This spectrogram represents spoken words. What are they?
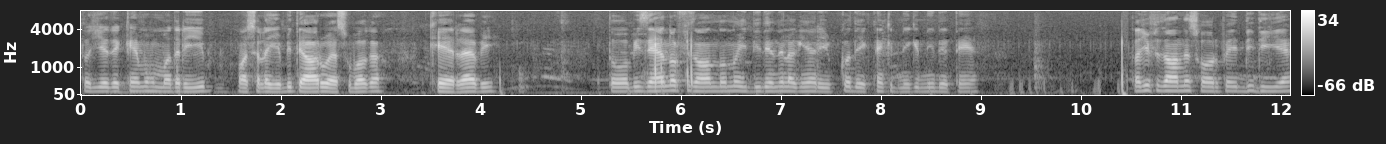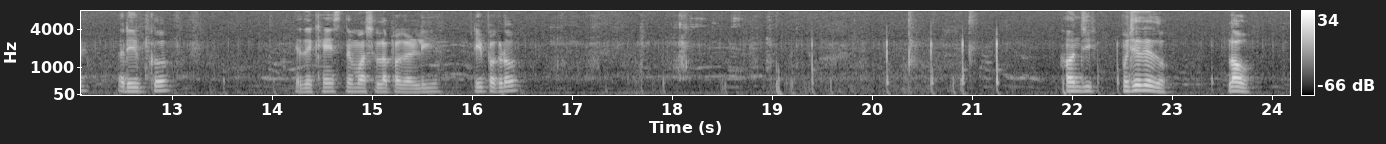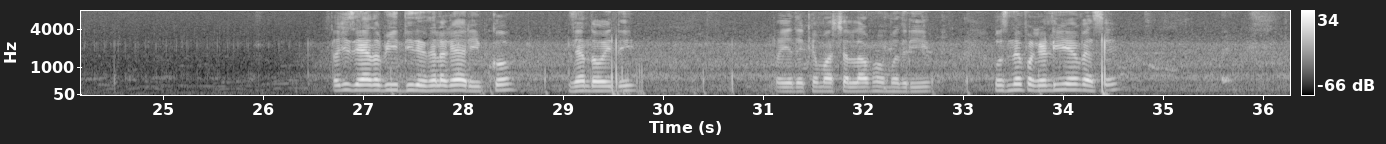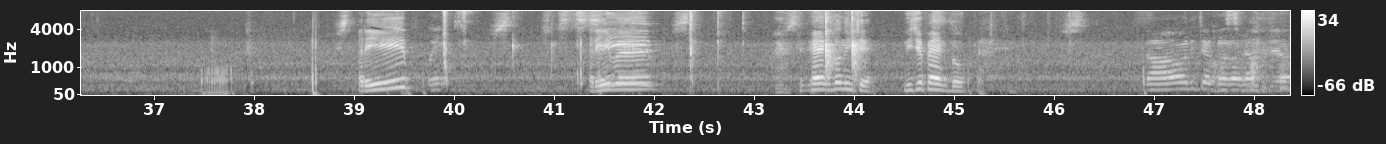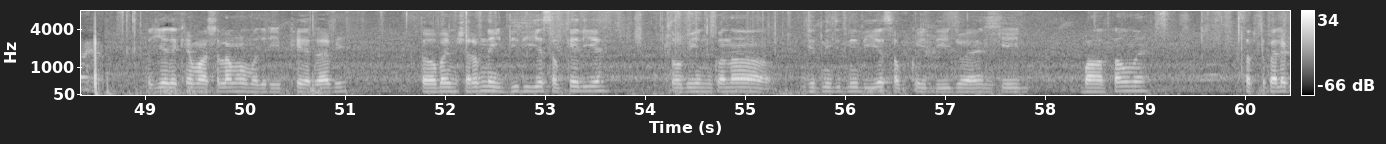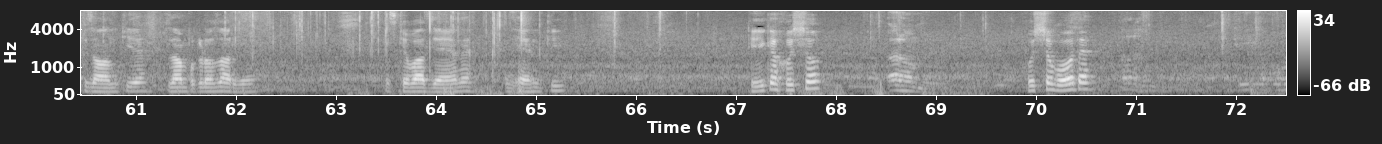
ये देखें मोहम्मद अरीब, माशाल्लाह ये भी तैयार हुआ है सुबह का, खेल रहा है अभी। तो अभी जैन और फिजान दोनों ईदी देने लगे हैं, अरीब को देखते हैं कितनी कितनी देते हैं। तो जी फिजान ने सौ रुपये ईदी दी है। अरीब को। ये देखें इसने माशाल्लाह पकड़ ली है। अरीब पकड़ो। हाँ जी मुझे दे दो। लाओ। तो जी जैन अभी ईदी देने लगा है अरीब को। जैन दो ईदी। तो ये देखें माशाल्लाह मोहम्मद अरीब उसने पकड़ लिए हैं पैसे अरीब अरीब फेंक दो नीचे नीचे फेंक दो। तो ये देखें माशाल्लाह मोहम्मद अरीब खेल रहा है अभी। तो भाई मुशरफ ने ईदी दी है सबके लिए। तो अभी इनको ना जितनी जितनी दी है सबको ईदी जो है इनकी बांटता हूँ मैं। सबसे पहले फिजान की है। फिजान पकड़ो हज़ार रुपये इसके बाद जैन है जैन की। ठीक है खुश हो? खुश हो बहुत है।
